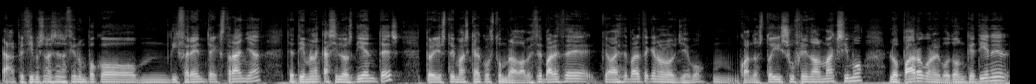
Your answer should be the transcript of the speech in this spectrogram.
Al principio es una sensación un poco mm, diferente, extraña, te tiemblan casi los dientes, pero yo estoy más que acostumbrado. A veces parece que a veces parece que no los llevo. Mm, cuando estoy sufriendo al máximo, lo paro con el botón que tiene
